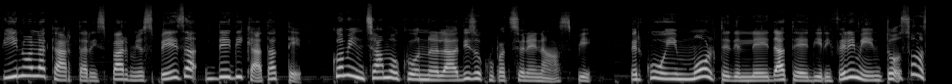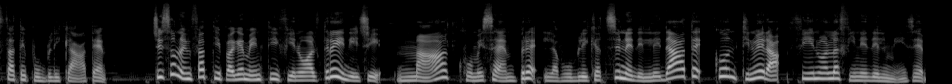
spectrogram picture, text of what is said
fino alla carta risparmio spesa dedicata a te. Cominciamo con la disoccupazione NASPI, per cui molte delle date di riferimento sono state pubblicate. Ci sono infatti pagamenti fino al 13, ma, come sempre, la pubblicazione delle date continuerà fino alla fine del mese.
